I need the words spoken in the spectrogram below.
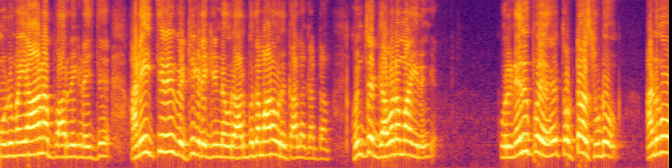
முழுமையான பார்வை கிடைத்து அனைத்திலும் வெற்றி கிடைக்கின்ற ஒரு அற்புதமான ஒரு காலகட்டம். கொஞ்சம் கவனமாக இருங்க. ஒரு நெருப்பு தொட்டா சுடும் அனுபவ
